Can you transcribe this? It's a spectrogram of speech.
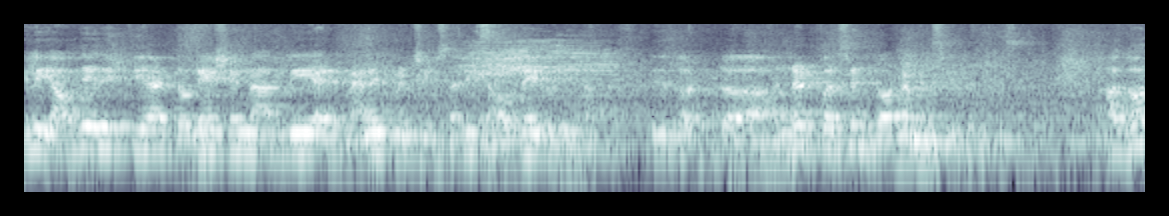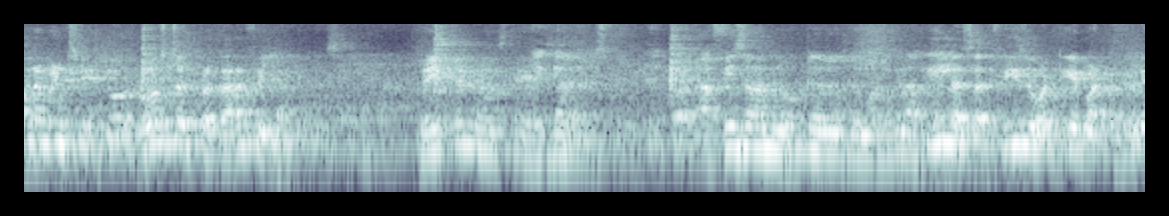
ಇಲ್ಲಿ ಯಾವುದೇ ರೀತಿಯ ಡೊನೇಷನ್ ಆಗಲಿ ಮ್ಯಾನೇಜ್ಮೆಂಟ್ ಶೀಟ್ಸ್ ಆಗಲಿ ಯಾವುದೇ ಇರುವುದಿಲ್ಲ. ಇದು ಹಂಡ್ರೆಡ್ ಪರ್ಸೆಂಟ್ ಗೌರ್ನಮೆಂಟ್ ಸೀಟ್ ಆ ಗೌರ್ನಮೆಂಟ್ ಸೀಟು ರೋಸ್ಟರ್ ಪ್ರಕಾರ ಫಿಲ್ ಆಗುತ್ತೆ ವೆಹಿಕಲ್ ವ್ಯವಸ್ಥೆ ಫೀಸ್ ಇಲ್ಲ ಸರ್ ಫೀಸ್ ಒಟ್ಟಿಗೆ ಮಾಡಬೇಕಲ್ಲ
